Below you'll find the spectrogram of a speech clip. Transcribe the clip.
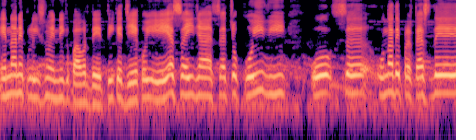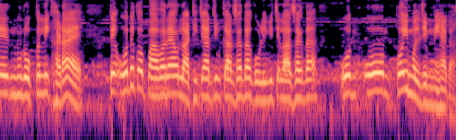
ਇਹਨਾਂ ਨੇ ਪੁਲਿਸ ਨੂੰ ਇੰਨੀ ਕੁ ਪਾਵਰ ਦੇ ਦਿੱਤੀ ਕਿ ਜੇ ਕੋਈ ਏਐਸਆਈ ਜਾਂ ਐਸਐਚਓ ਕੋਈ ਵੀ ਉਸ ਉਹਨਾਂ ਦੇ ਪ੍ਰੋਟੈਸਟ ਦੇ ਨੂੰ ਰੋਕਣ ਲਈ ਖੜਾ ਹੈ, ਤੇ ਉਹਦੇ ਕੋਲ ਪਾਵਰ ਹੈ, ਉਹ ਲਾਠੀ ਚਾਰਜ ਵੀ ਕਰ ਸਕਦਾ, ਗੋਲੀ ਵੀ ਚਲਾ ਸਕਦਾ, ਉਹ ਉਹ ਕੋਈ ਮੁਲਜ਼ਮ ਨਹੀਂ ਹੈਗਾ।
